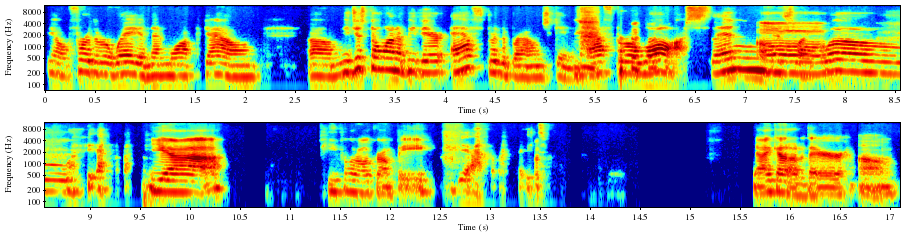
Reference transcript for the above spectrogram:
you know, further away and then walk down. Um, you just don't want to be there after the Browns game, after a loss, then it's Oh. like, whoa, yeah, yeah. People are all grumpy. yeah, right. Yeah, I got out of there um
